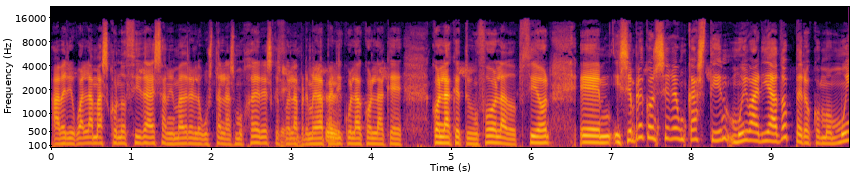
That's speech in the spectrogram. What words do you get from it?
a ver, igual la más conocida es A mi madre le gustan las mujeres, que Sí, fue la primera sí. película con la que con la que triunfó la adopción, Eh, y siempre consigue un casting muy variado, pero como muy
